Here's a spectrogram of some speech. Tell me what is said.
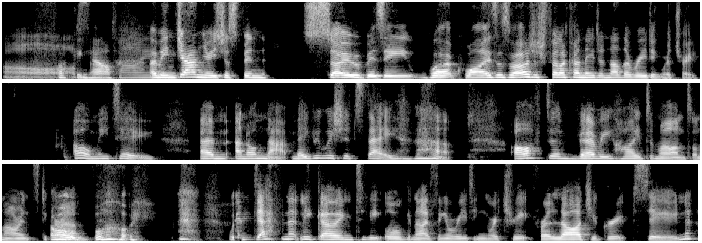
Oh, fucking hell! I mean, January's just been so busy work wise as well. I just feel like I need another reading retreat. Oh, me too. Um, and on that, maybe we should say that after very high demand on our Instagram. Oh boy. We're definitely going to be organizing a reading retreat for a larger group soon.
